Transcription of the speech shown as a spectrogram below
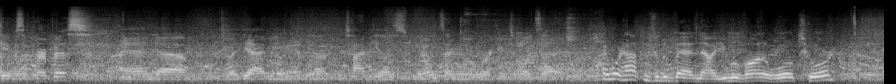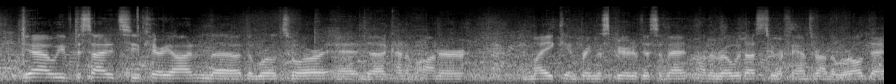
gave us a purpose. And um, but yeah, I mean, you know, time heals wounds, and we're working towards that. And what happens with the band now? You move on a world tour? Yeah, we've decided to carry on the, the world tour and uh, kind of honor Mike and bring the spirit of this event on the road with us to our fans around the world that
